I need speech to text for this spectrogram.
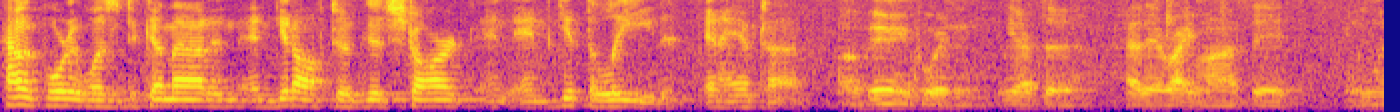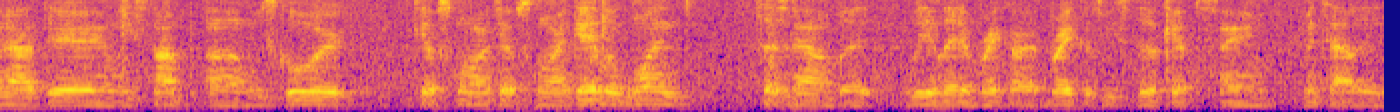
How important was it to come out and, and get off to a good start and, and get the lead at halftime? Uh, very important. We have to have that right mindset. And we went out there and we stomped, um, we scored, kept scoring, kept scoring, gave up one touchdown, but we didn't let it break our break because we still kept the same mentality.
